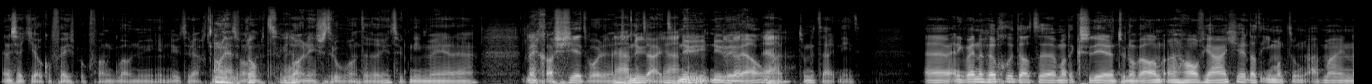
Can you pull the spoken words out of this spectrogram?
En dan zet je ook op Facebook van, ik woon nu in Utrecht. Oh ja, dat Van, klopt, Ik ja. woon in Stroe, want daar wil je natuurlijk niet meer eh, mee geassocieerd worden. Ja, toen de nu- tijd. ja, nu, nu- weer wel, maar toen de tijd niet. Eh, en ik weet nog heel goed dat, eh, want ik studeerde toen nog wel een, een halfjaartje, dat iemand toen uit mijn,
